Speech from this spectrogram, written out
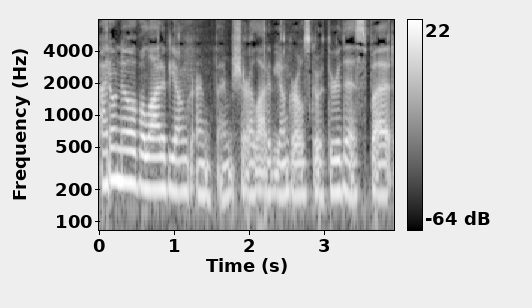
I don't know if a lot of young. I'm, I'm sure a lot of young girls go through this, but.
